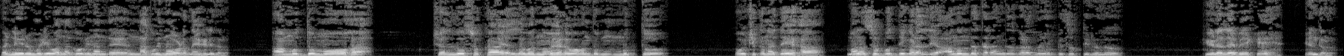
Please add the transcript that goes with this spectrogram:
ಕಣ್ಣೀರು ಮಿಡಿಯುವ ನಗುವಿನಂತೆ ನಗುವಿನೊಡನೆ ಹೇಳಿದಳು. ಆ ಮುದ್ದು ಮೋಹ, ಚಲ್ಲು, ಸುಖ ಎಲ್ಲವನ್ನೂ ಹೇಳುವ ಒಂದು ಮುತ್ತು, ಕೌಶಿಕನ ದೇಹ, ಮನಸ್ಸು ಬುದ್ಧಿಗಳಲ್ಲಿ ಆನಂದ ತರಂಗಗಳನ್ನು ಎಬ್ಬಿಸುತ್ತಿರಲು ಕೇಳಲೇಬೇಕೆ ಎಂದಳು.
